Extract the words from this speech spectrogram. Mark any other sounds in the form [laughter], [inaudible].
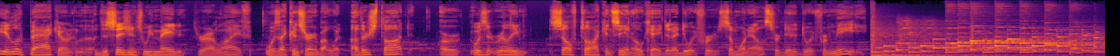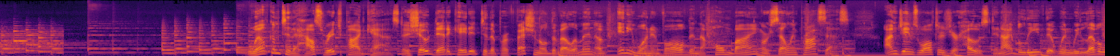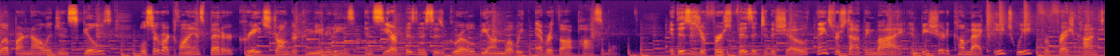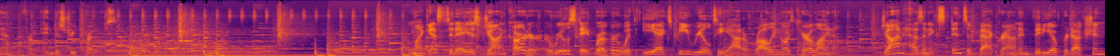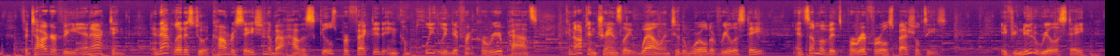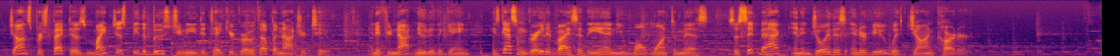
You look back on the decisions we made through our life. Was I concerned about what others thought, or was it really self talk and saying, okay, did I do it for someone else, or did it do it for me? Welcome to the House Rich Podcast, a show dedicated to the professional development of anyone involved in the home buying or selling process. I'm James Walters, your host, and I believe that when we level up our knowledge and skills, we'll serve our clients better, create stronger communities, and see our businesses grow beyond what we ever thought possible. If this is your first visit to the show, thanks for stopping by, and be sure to come back each week for fresh content from industry pros. My guest today is John Carter, a real estate broker with eXp Realty out of Raleigh, North Carolina. John has an extensive background in video production, photography, and acting, and that led us to a conversation about how the skills perfected in completely different career paths can often translate well into the world of real estate and some of its peripheral specialties. If you're new to real estate, John's perspectives might just be the boost you need to take your growth up a notch or two. And if you're not new to the game, he's got some great advice at the end you won't want to miss. So sit back and enjoy this interview with John Carter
